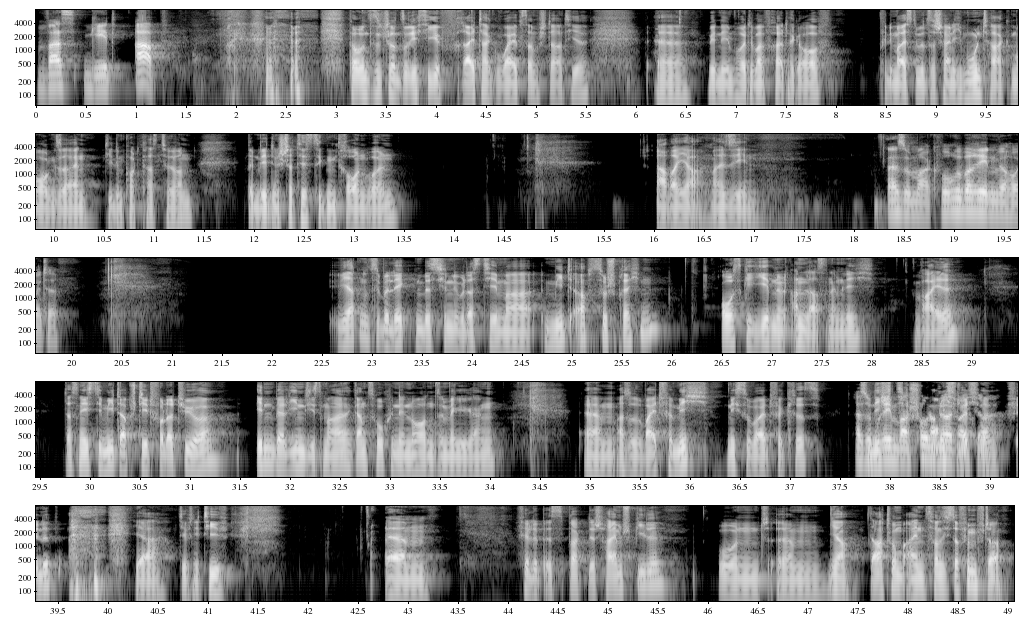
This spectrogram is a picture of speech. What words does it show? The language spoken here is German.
Was geht ab? Bei uns sind schon so richtige Freitag-Vibes am Start hier. Äh, wir nehmen heute mal Freitag auf. Für die meisten wird es wahrscheinlich Montagmorgen sein, die den Podcast hören, wenn wir den Statistiken trauen wollen. Aber ja, mal sehen. Also Marc, worüber reden wir heute? Wir hatten uns überlegt, ein bisschen über das Thema Meetups zu sprechen. Aus gegebenem Anlass nämlich, weil das nächste Meetup steht vor der Tür. In Berlin diesmal. Ganz hoch in den Norden sind wir gegangen. Ähm, also weit für mich, nicht so weit für Chris. Also nicht, Bremen war schon nördlicher. Philipp. ja, definitiv. Ähm, Philipp ist praktisch Heimspiel und ähm, ja, Datum 21.05.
